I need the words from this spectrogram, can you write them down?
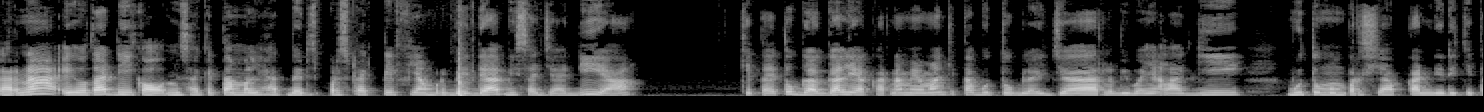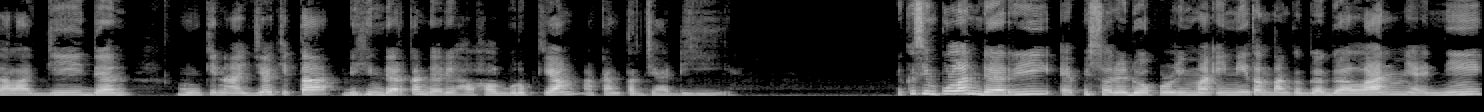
Karena itu tadi kalau misalnya kita melihat dari perspektif yang berbeda bisa jadi ya kita itu gagal ya karena memang kita butuh belajar lebih banyak lagi, butuh mempersiapkan diri kita lagi dan mungkin aja kita dihindarkan dari hal-hal buruk yang akan terjadi. Kesimpulan dari episode 25 ini tentang kegagalan, ya ini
